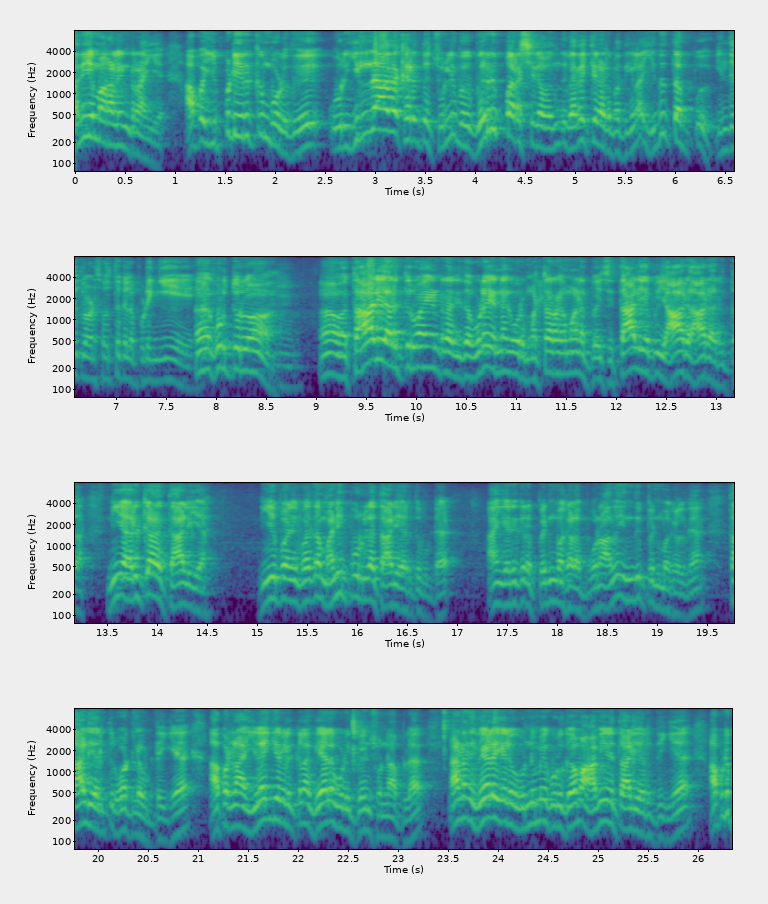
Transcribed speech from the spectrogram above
அதிகமாகலைன்றாங்க. அப்போ இப்படி இருக்கும் பொழுது ஒரு இல்லாத கருத்தை சொல்லி வெறுப்பு அரசியலை வந்து விதைக்கிறாரு பார்த்தீங்களா இது தப்பு. இந்துக்களோட சொத்துக்களை பிடுங்கி கொடுத்துருவோம் தாலி அறுத்துருவாங்கன்றார் இதை விட என்னங்க ஒரு மட்டரகமான பேச்சு. தாலியை போய் யார் யார் அறுத்தா? நீ அறுக்காத தாலியா? நீ இப்போ பார்த்தா மணிப்பூரில் தாலி அறுத்து விட்ட அங்கே இருக்கிற பெண்மகளை பூரா அதுவும் இந்து பெண்மகள் தான். தாலி அறுத்து ரோட்டில் விட்டீங்க. அப்புறம் நான் இளைஞர்களுக்கெல்லாம் வேலை கொடுப்பேன்னு சொன்னாப்புல. ஆனால் அந்த வேலைகளை ஒன்றுமே கொடுக்காம அவங்க தாலி அறுத்தீங்க. அப்படி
